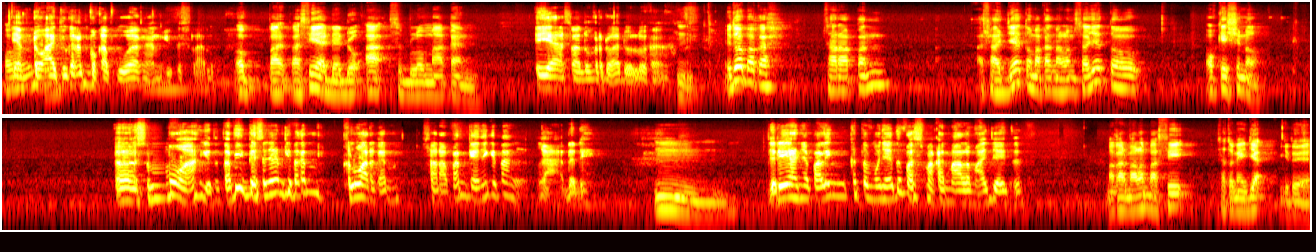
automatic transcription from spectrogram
oh. yang doa juga kan bokap gua kan gitu selalu Oh, pa- pasti ada doa sebelum makan. iya selalu berdoa dulu ha. Hmm. Itu apakah sarapan saja atau makan malam saja atau occasional? Eh, semua gitu tapi biasanya kita kan keluar kan sarapan kayaknya kita nggak ada deh Hmm. jadi hanya paling ketemunya itu pas makan malam aja itu Makan malam pasti satu meja gitu ya.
